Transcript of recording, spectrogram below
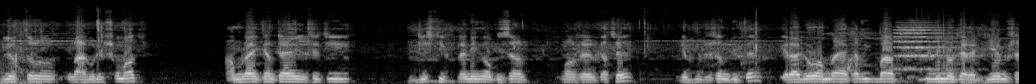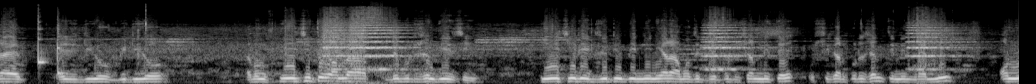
বৃহত্তর নাগরিক সমাজ। আমরা এখানটায় এসেছি ডিস্ট্রিক্ট প্ল্যানিং অফিসার মহাশয়ের কাছে ডেপুটেশন দিতে। এর আগেও আমরা একাধিকবার বিভিন্ন জায়গায় ডিএম সাহেব এইচডিও বিডিও এবং পিএইচিতেও আমরা ডেপুটেশন দিয়েছি। পিএইচির এক্সিকিউটিভ ইঞ্জিনিয়ার আমাদের ডেপুটেশন নিতে অস্বীকার করেছেন, তিনি নেননি অন্য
